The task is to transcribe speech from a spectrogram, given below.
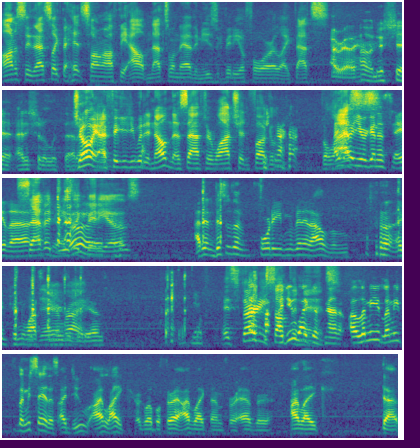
honestly that's like the hit song off the album. That's one they had the music video for. Like that's I really. Oh no shit! I just should have looked that Joey. up. I figured you would have known this after watching fucking the last. I know you were gonna say that. seven music Oh. videos. I didn't. This was a 40 minute album. I couldn't watch the Damn music right. videos. It's thirty something. I do like minutes. this band. Uh, let me let me let me say this. I do. I like a global threat. I've liked them forever. I like that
